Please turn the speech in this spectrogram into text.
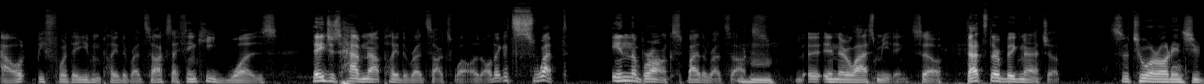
out before they even played the Red Sox? I think he was. They just have not played the Red Sox well at all. They get swept in the Bronx by the Red Sox i- in their last meeting. So that's their big matchup. So to our audience, you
